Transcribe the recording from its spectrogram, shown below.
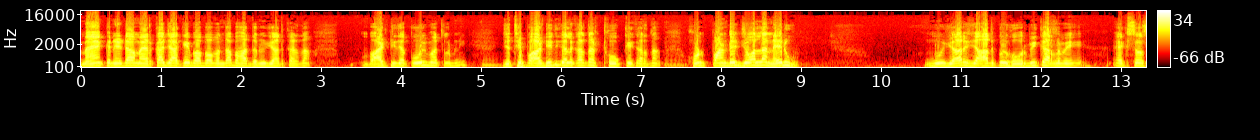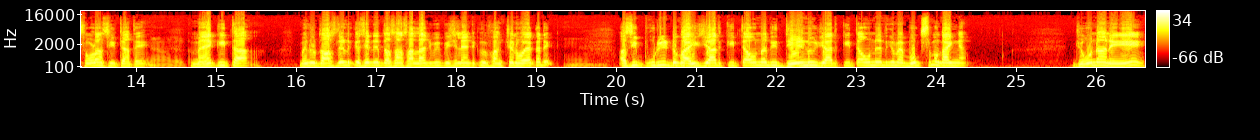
ਮੈਂ ਕੈਨੇਡਾ ਅਮਰੀਕਾ ਜਾ ਕੇ ਬਾਬਾ ਬੰਦਾ ਬਹਾਦਰ ਨੂੰ ਯਾਦ ਕਰਦਾ। ਪਾਰਟੀ ਦਾ ਕੋਈ ਮਤਲਬ ਨਹੀਂ। ਜਿੱਥੇ ਪਾਰਟੀ ਦੀ ਗੱਲ ਕਰਦਾ ਠੋਕ ਕੇ ਕਰਦਾ। ਹੁਣ ਪੰਡਿਤ ਜਵਾਹਰ ਨਹਿਰੂ ਨੂੰ ਯਾਰ ਯਾਦ ਕੋਈ ਹੋਰ ਵੀ ਕਰ ਲਵੇ 116 ਸੀਟਾਂ ਤੇ। ਮੈਂ ਕੀਤਾ। ਮੈਨੂੰ ਦੱਸ ਦੇਣ ਕਿਸੇ ਨੇ 10 ਸਾਲਾਂ 'ਚ ਵੀ ਪਿਛਲਿਆਂ 'ਚ ਕੋਈ ਫੰਕਸ਼ਨ ਹੋਇਆ ਕਦੇ? ਅਸੀਂ ਪੂਰੀ ਡੁੰਗਾਈ ਯਾਦ ਕੀਤਾ ਉਹਨਾਂ ਦੀ ਦੇਣ ਨੂੰ ਯਾਦ ਕੀਤਾ ਉਹਨਾਂ ਦੀਆਂ ਮੈਂ ਬੁੱਕਸ ਮੰਗਾਈਆਂ। ਜੋ ਉਹਨਾਂ ਨੇ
